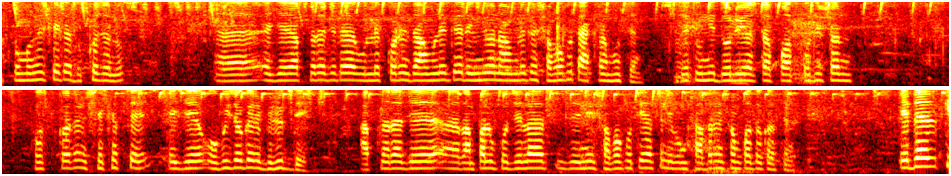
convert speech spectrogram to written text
আক্রমণ হয়েছে, এটা দুঃখজনক। এই যে আপনারা যেটা উল্লেখ করেন যে আওয়ামী লীগের, ইউনিয়ন আওয়ামী লীগের সভাপতি আকরাম হোসেন, যেহেতু উনি দলীয় একটা পদ পজিশন পোস্ট করেন, সেক্ষেত্রে এই যে অভিযোগের বিরুদ্ধে আপনারা যে রামপাল উপজেলার যিনি সভাপতি আছেন এবং সাধারণ সম্পাদক আছেন এদের কি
